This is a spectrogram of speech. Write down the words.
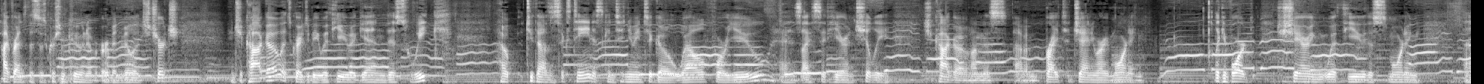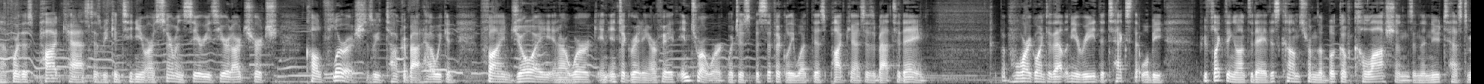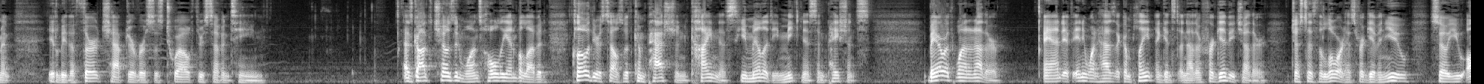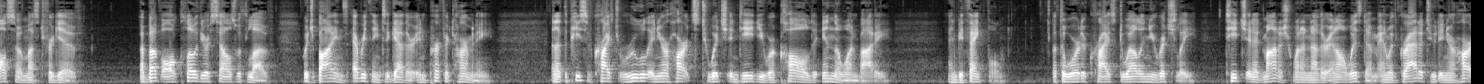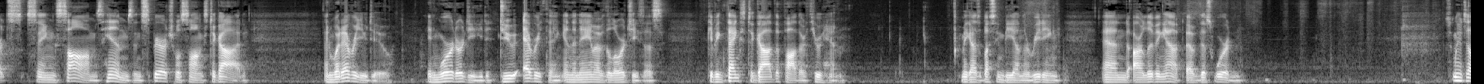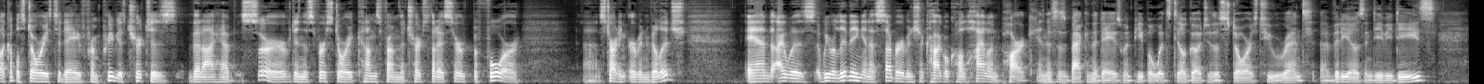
Hi, friends. This is Christian Coon of Urban Village Church in Chicago. It's great to be with you again this week. Hope 2016 is continuing to go well for you as I sit here in chilly Chicago on this um, bright January morning. Looking forward to sharing with you this morning uh, for this podcast as we continue our sermon series here at our church called Flourish, as we talk about how we can find joy in our work and integrating our faith into our work, which is specifically what this podcast is about today. But before I go into that, let me read the text that we'll be reflecting on today. This comes from the book of Colossians in the New Testament. It'll be the third chapter, verses 12 through 17. As God's chosen ones, holy and beloved, clothe yourselves with compassion, kindness, humility, meekness, and patience. Bear with one another, and if anyone has a complaint against another, forgive each other. Just as the Lord has forgiven you, so you also must forgive. Above all, clothe yourselves with love, which binds everything together in perfect harmony. And let the peace of Christ rule in your hearts, to which indeed you were called in the one body. And be thankful. Let the word of Christ dwell in you richly. Teach and admonish one another in all wisdom, and with gratitude in your hearts sing psalms, hymns, and spiritual songs to God. And whatever you do, in word or deed, do everything in the name of the Lord Jesus, giving thanks to God the Father through him. May God's blessing be on the reading and our living out of this word. So, I'm going to tell a couple stories today from previous churches that I have served. And this first story comes from the church that I served before uh, starting Urban Village. And I was, we were living in a suburb in Chicago called Highland Park. And this is back in the days when people would still go to the stores to rent uh, videos and DVDs.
